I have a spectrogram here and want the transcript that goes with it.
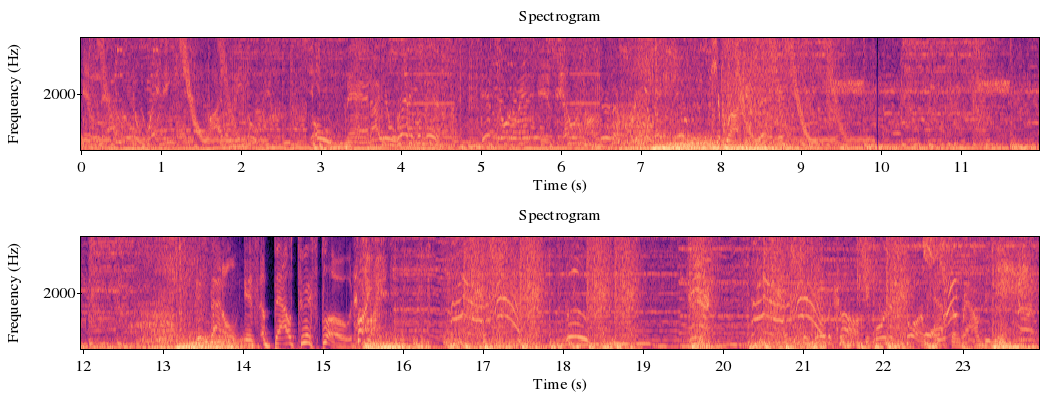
and now the waiting is finally over. Oh man, are you ready for this? This tournament is held under is about to explode. Fight! Feel the calm before the storm as the round begins.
